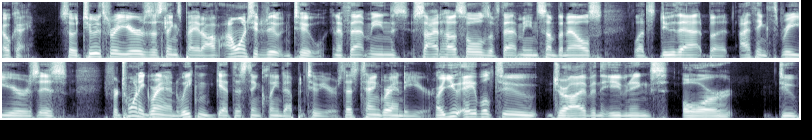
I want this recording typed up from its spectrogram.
Okay. So two to three years, this thing's paid off. I want you to do it in two, and if that means side hustles, if that means something else, let's do that. But I think three years is for twenty grand. We can get this thing cleaned up in two years. That's ten grand a year. Are you able to drive in the evenings or do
